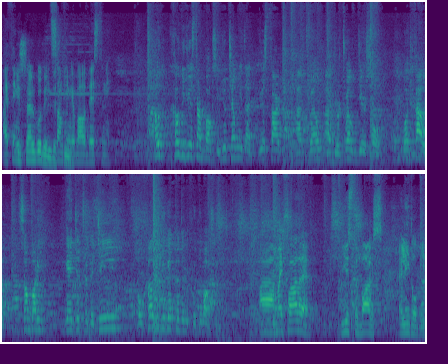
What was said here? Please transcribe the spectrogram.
I think Es algo del it's something destino. about destiny. How, how did you start boxing? You tell me that you start at 12 at your 12 years old. But how? Somebody get you to the gym, or how did you get to the to boxing? Uh, my father used to box a little bit.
